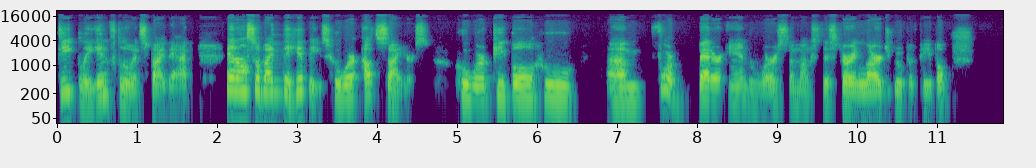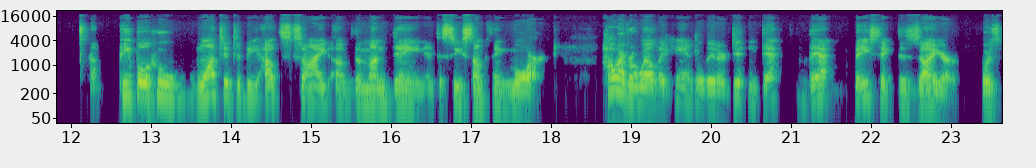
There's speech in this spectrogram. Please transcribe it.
deeply influenced by that. And also by the hippies, who were outsiders, who were people who, um, for better and worse amongst this very large group of people. People who wanted to be outside of the mundane and to see something more. However well they handled it or didn't, that, that basic desire was,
